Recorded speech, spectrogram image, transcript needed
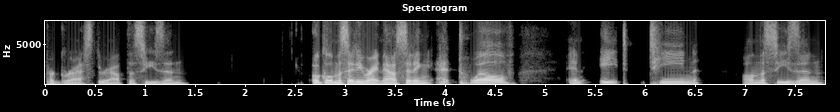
progress throughout the season. Oklahoma City right now sitting at 12 and 18 on the season.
